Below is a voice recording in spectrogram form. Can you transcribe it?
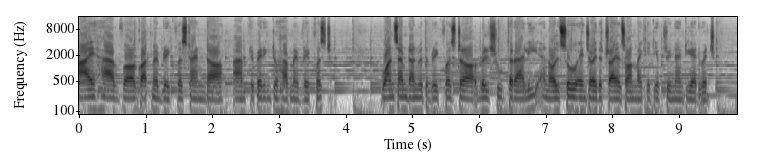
i have got my breakfast and i am preparing to have my breakfast. Once i'm done with the breakfast uh, we'll shoot the rally and also enjoy the trials on my KTM 390 adventure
